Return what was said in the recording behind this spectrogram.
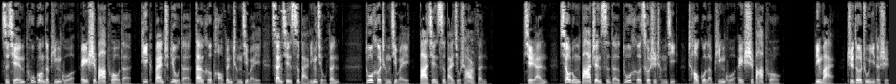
此前曝光的苹果 A 十八 Pro 的 Geekbench 六的单核跑分成绩为三千四百零九分，多核成绩为八千四百九十二分。显然，骁龙八 Gen 四的多核测试成绩超过了苹果 A 十八 Pro。另外，值得注意的是，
